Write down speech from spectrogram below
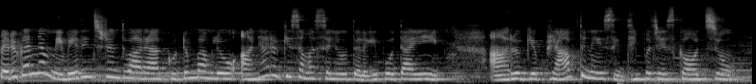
పెరుగన్నం నివేదించడం ద్వారా కుటుంబంలో అనారోగ్య సమస్యలు తొలగిపోతాయి. ఆరోగ్య ప్రాప్తిని సిద్ధింపజేసుకోవచ్చు.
